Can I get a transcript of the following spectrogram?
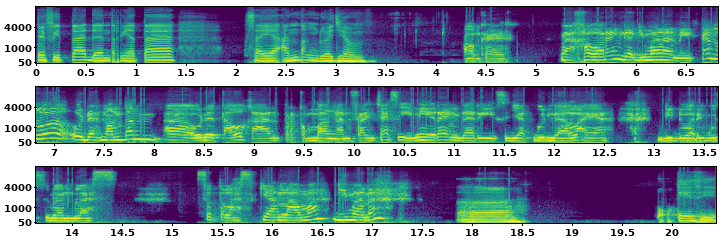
Pevita dan ternyata saya anteng dua jam. Oke. Okay. Nah kalau Reng nggak gimana nih? Kan lo udah nonton, uh, udah tahu kan perkembangan franchise ini Reng dari sejak Gundala ya di 2019. Setelah sekian lama, gimana? Uh, Oke okay sih.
